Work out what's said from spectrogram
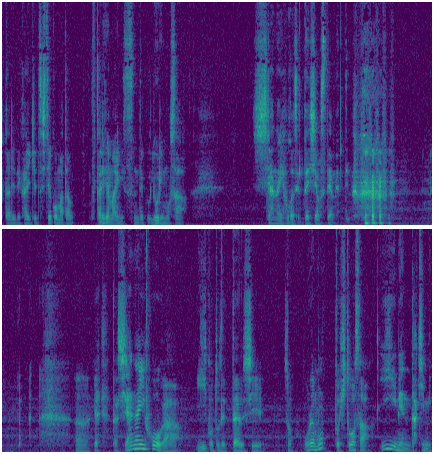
2人で解決してこうまた2人で前に進んでいく。よりもさ知らない方が絶対幸せだよねっていう。うん、いやだから知らない方がいいこと絶対あるしその俺はもっと人はさいい面だけ見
